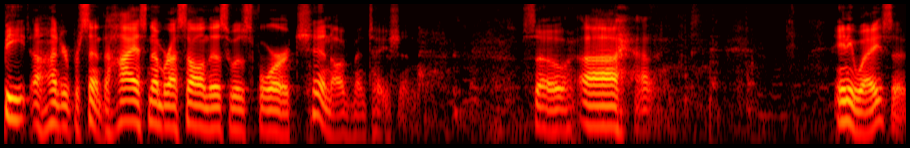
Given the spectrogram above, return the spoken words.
beat 100%. The highest number I saw on this was for chin augmentation. So, uh, anyway, so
